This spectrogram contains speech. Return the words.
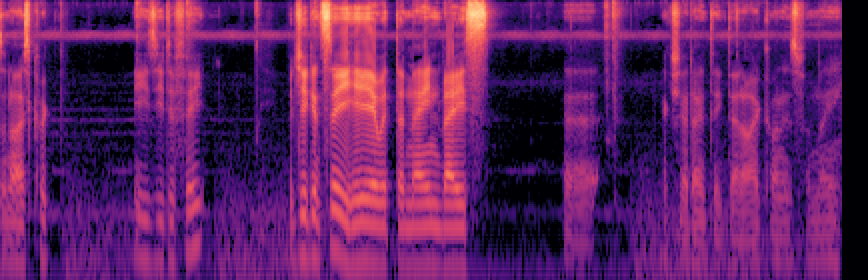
Was a nice, quick, easy defeat. But you can see here with the main base, uh, actually I don't think that icon is for me.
